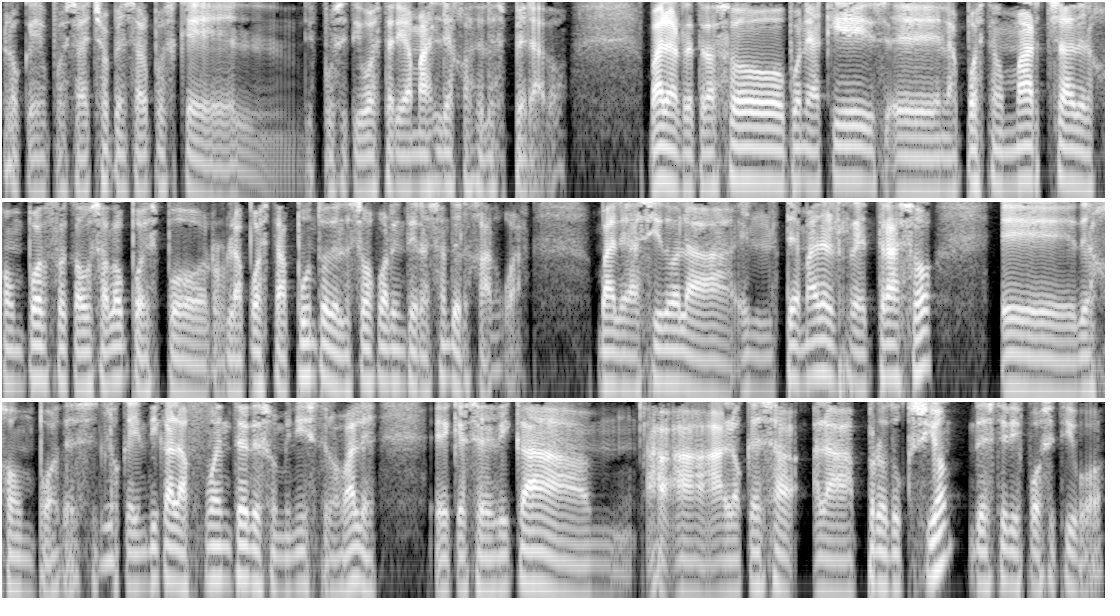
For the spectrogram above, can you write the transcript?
lo que pues ha hecho pensar pues que el dispositivo estaría más lejos de lo esperado. Vale, el retraso pone aquí eh, en la puesta en marcha del HomePod fue causado pues por la puesta a punto del software de integración del hardware. Vale, ha sido la, el tema del retraso eh, del HomePod, es lo que indica la fuente de suministro, ¿vale? Eh, que se dedica a, a, lo que es a, la producción de este dispositivo,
